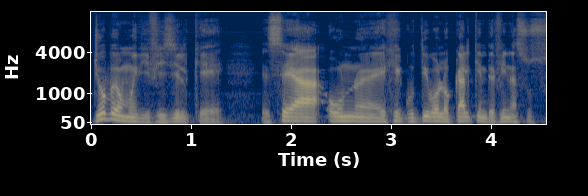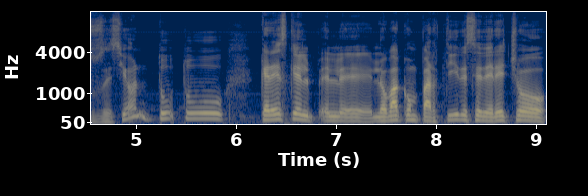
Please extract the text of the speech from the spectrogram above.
yo veo muy difícil que sea un eh, ejecutivo local quien defina su sucesión. ¿Tú, tú crees que eh, lo va a compartir ese derecho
